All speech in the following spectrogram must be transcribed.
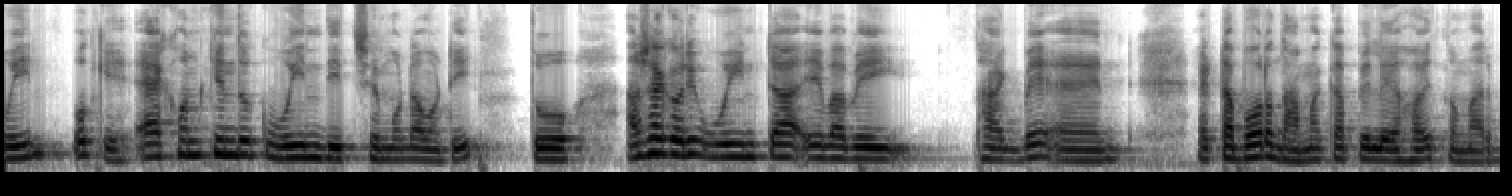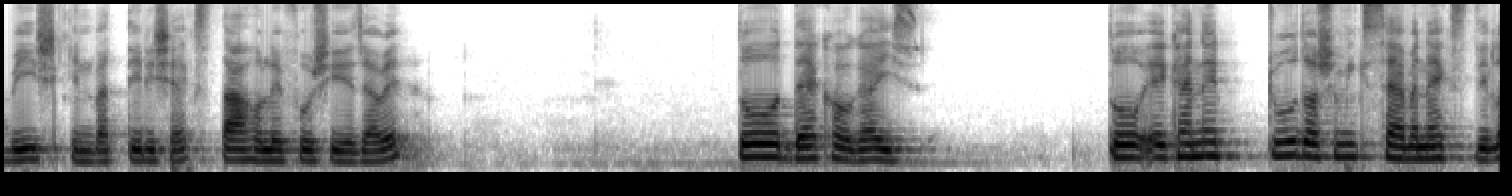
উইন ওকে এখন কিন্তু উইন দিচ্ছে মোটামুটি। তো আশা করি উইনটা এভাবেই থাকবে অ্যান্ড একটা বড় ধামাকা পেলে হয় তোমার বিশ কিংবা তিরিশ এক্স তাহলে ফুসিয়ে যাবে। তো দেখো গাইস তো এখানে টু দশমিক সেভেন এক্স দিল।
